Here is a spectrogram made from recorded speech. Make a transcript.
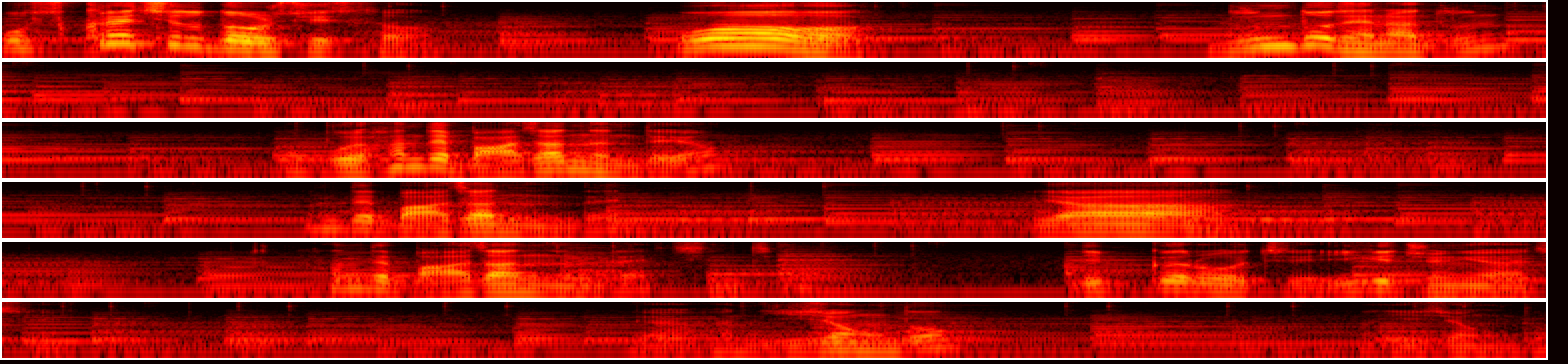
오, 스크래치도 넣을 수 있어. 와. 눈도 되나, 눈? 어, 뭐야, 한 대 맞았는데요? 한 대 맞았는데? 야. 한 대 맞았는데? 진짜. 립그로즈. 이게 중요하지. 야, 한 이 정도? 한 이 정도?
